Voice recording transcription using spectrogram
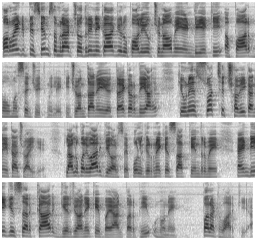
और वहीं डिप्टी सीएम सम्राट चौधरी ने कहा कि रुपौली उपचुनाव में एनडीए की अपार बहुमत से जीत मिलेगी। जनता ने यह तय कर दिया है कि उन्हें स्वच्छ छवि का नेता चाहिए। लालू परिवार की ओर से पुल गिरने के साथ केंद्र में एनडीए की सरकार गिर जाने के बयान पर भी उन्होंने पलटवार किया।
